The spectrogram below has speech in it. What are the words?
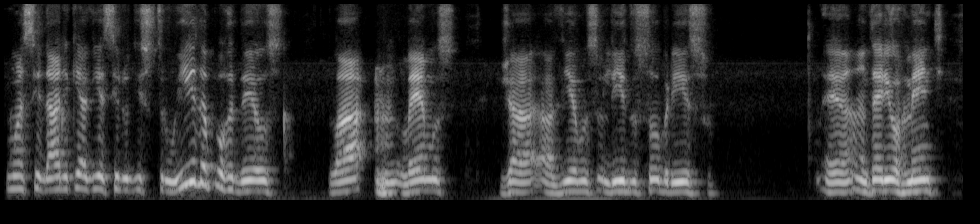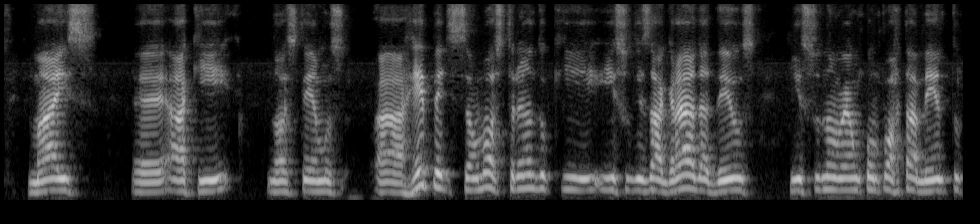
uma cidade que havia sido destruída por Deus. Lá lemos, já havíamos lido sobre isso é, anteriormente, mas é, aqui nós temos a repetição mostrando que isso desagrada a Deus, isso não é um comportamento,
